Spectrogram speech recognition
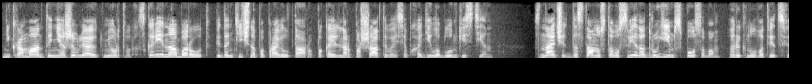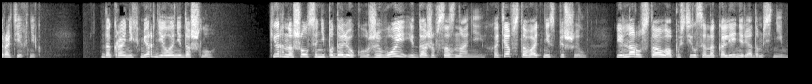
Некроманты не оживляют мертвых, скорее наоборот, педантично поправил Тару, пока Эльнар, пошатываясь, обходил обломки стен. «Значит, достану с того света другим способом», — рыкнул в ответ сферотехник. До крайних мер дело не дошло. Кир нашелся неподалеку, живой и даже в сознании, хотя вставать не спешил. Ильнар устало опустился на колени рядом с ним.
